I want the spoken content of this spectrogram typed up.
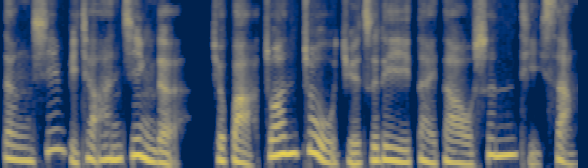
等心比较安静了，就把专注觉知力带到身体上，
